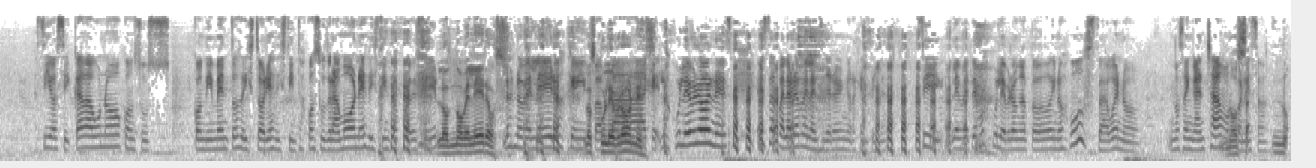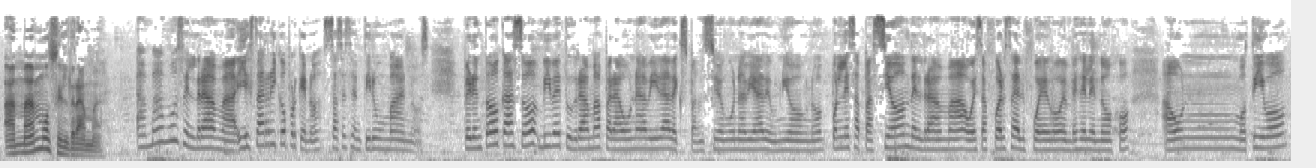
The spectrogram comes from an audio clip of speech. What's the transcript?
Sí o sí, cada uno con sus condimentos de historias distintos, con sus dramones distintos, puedo decir. los noveleros. Los noveleros que mi Los papá- culebrones. que- los culebrones. Esta palabra me la enseñaron en Argentina. Sí, le metemos culebrón a todo y nos gusta. Bueno, nos enganchamos Nos- con eso. no- amamos el drama. Amamos el drama y está rico porque nos hace sentir humanos. Pero en todo caso, vive tu drama para una vida de expansión, una vida de unión, ¿no? Ponle esa pasión del drama o esa fuerza del fuego en vez del enojo a un motivo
